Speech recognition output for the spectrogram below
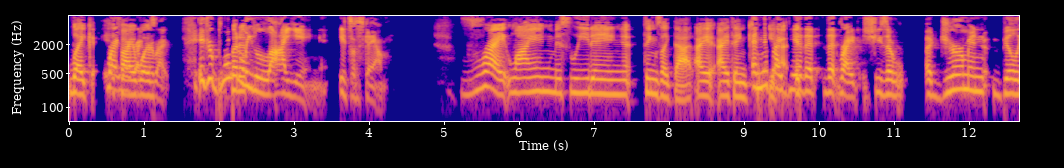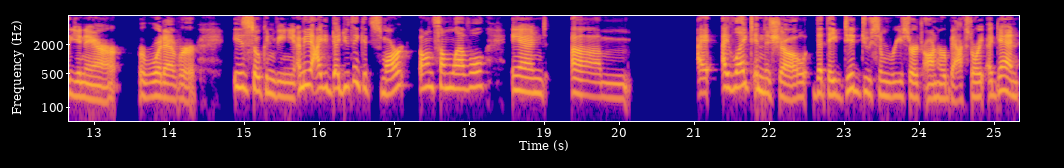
Like if I was right, If you're if- blatantly lying, it's a scam. right, lying, misleading, things like that. I I think And this yeah, idea it- that that right, she's a a German billionaire or whatever is so convenient. I mean, I I do think it's smart on some level, and um, I I liked in the show that they did do some research on her backstory. Again,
